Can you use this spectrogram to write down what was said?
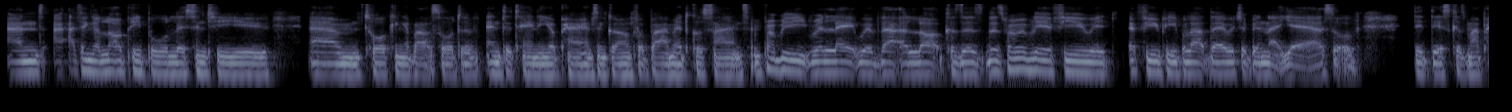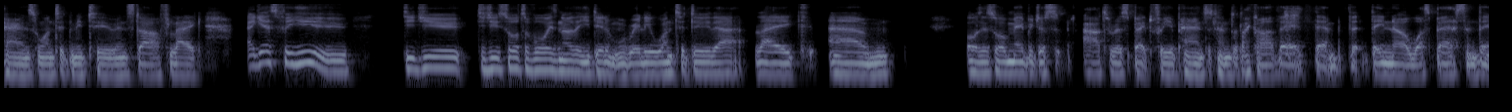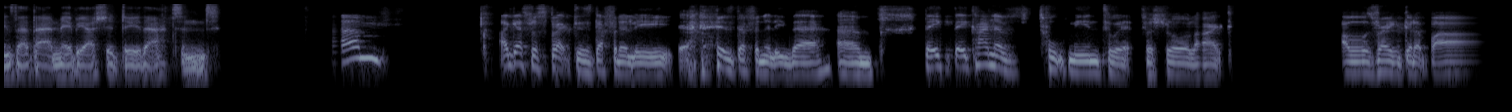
and I think a lot of people will listen to you um, talking about sort of entertaining your parents and going for biomedical science, and probably relate with that a lot because there's there's probably a few a few people out there which have been like, yeah, I sort of did this because my parents wanted me to and stuff. Like, I guess for you, did you did you sort of always know that you didn't really want to do that? Like, um, or is sort of maybe just out of respect for your parents in terms of like, oh, they they they know what's best and things like that. Maybe I should do that. And um, I guess respect is definitely is definitely there. Um, they they kind of talked me into it for sure. Like I was very good at bio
